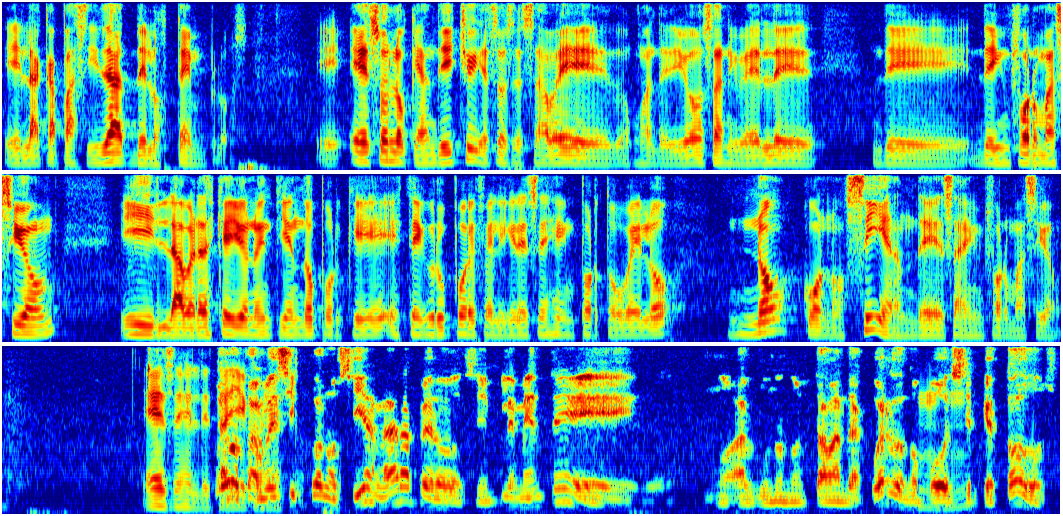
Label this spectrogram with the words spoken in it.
eh, la capacidad de los templos. eso es lo que han dicho y eso se sabe, don Juan de Dios, a nivel de información y la verdad es que yo no entiendo por qué este grupo de feligreses en Portobelo no conocían de esa información. Ese es el detalle. tal vez sí conocían, Lara, pero simplemente algunos no estaban de acuerdo. No puedo decir que todos,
